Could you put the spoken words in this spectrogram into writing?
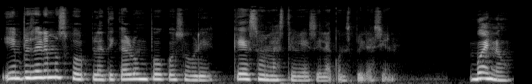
Y empezaremos por platicar un poco sobre qué son las teorías de la conspiración. Bueno,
